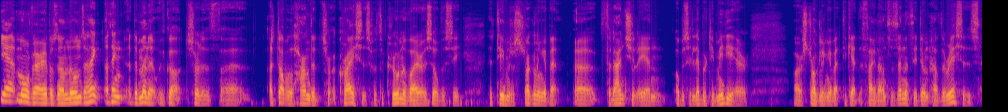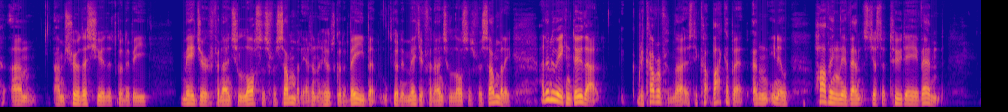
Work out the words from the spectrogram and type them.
Yeah, more variables and unknowns. I think I think at the minute we've got sort of uh, a double-handed sort of crisis with the coronavirus. Obviously, the teams are struggling a bit uh, financially, and obviously Liberty Media are, are, struggling a bit to get the finances in if they don't have the races. Um, I'm sure this year there's going to be major financial losses for somebody. I don't know who it's going to be, but it's going to be major financial losses for somebody. I don't know way you can do that. Recover from that is to cut back a bit, and you know, having the events just a two-day event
